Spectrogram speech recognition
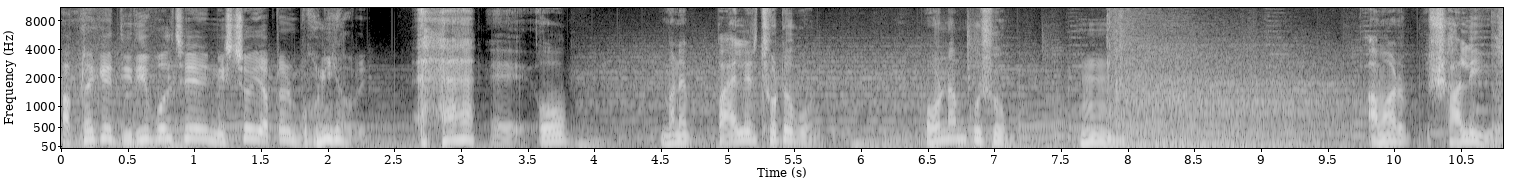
আপনাকে দিদি বলছে নিশ্চয়ই আপনার বোনই হবে। হ্যাঁ হ্যাঁ, এ, ও মানে পায়েলের ছোট বোন। ওর নাম কুসুম। হুম। আমার শালি ও।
